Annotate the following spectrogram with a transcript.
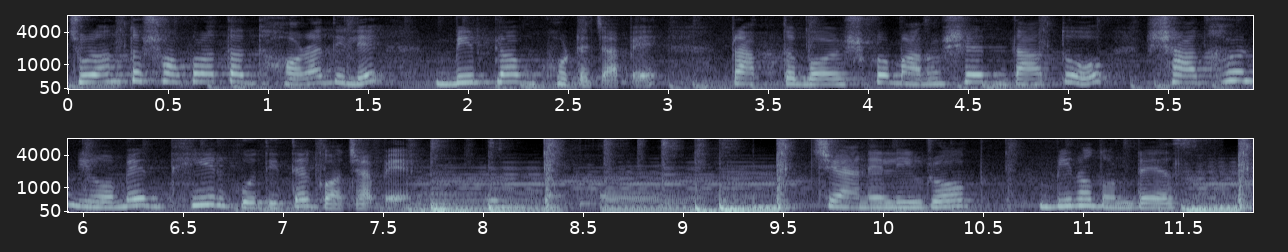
চূড়ান্ত সফলতা ধরা দিলে বিপ্লব ঘটে যাবে। প্রাপ্তবয়স্ক মানুষের দাঁতও সাধারণ নিয়মে ধীর গতিতে গজাবে। চ্যানেল ইউরোপ, বিনোদন ডেস্ক।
